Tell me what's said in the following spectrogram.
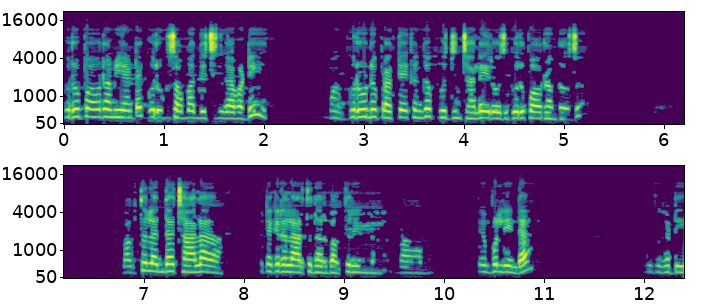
గురు పౌర్ణమి అంటే గురువుకు సంబంధించింది కాబట్టి మా గురువుని ప్రత్యేకంగా పూజించాలి ఈరోజు గురు పౌర్ణమి రోజు. భక్తులంతా చాలా కిటకిటలాడుతున్నారు భక్తులు టెంపుల్ నిండా. ఇంకొకటి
